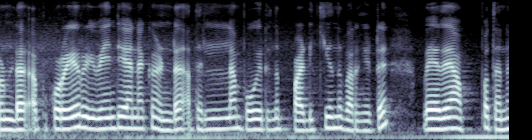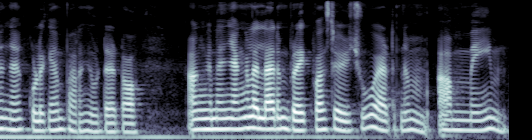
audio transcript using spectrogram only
ഉണ്ട്. അപ്പോൾ കുറേ റിവൈൻഡ് ചെയ്യാനൊക്കെ ഉണ്ട്. അതെല്ലാം പോയിരുന്ന് പഠിക്കുമെന്ന് പറഞ്ഞിട്ട് വേദ അപ്പോൾ തന്നെ ഞാൻ കുളിക്കാൻ പറഞ്ഞു വിട്ടു കേട്ടോ അങ്ങനെ ഞങ്ങളെല്ലാവരും ബ്രേക്ക്ഫാസ്റ്റ് കഴിച്ചു. ഏട്ടനും അമ്മയും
